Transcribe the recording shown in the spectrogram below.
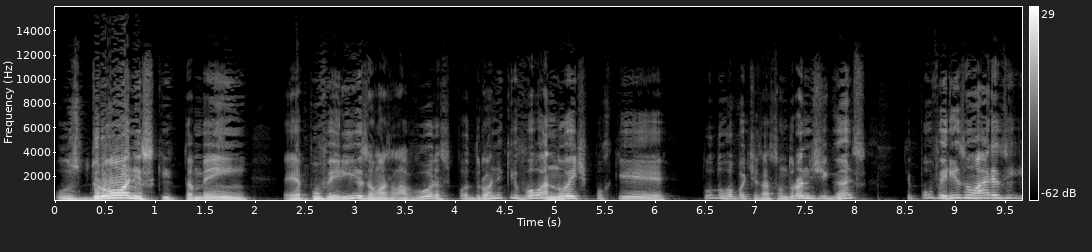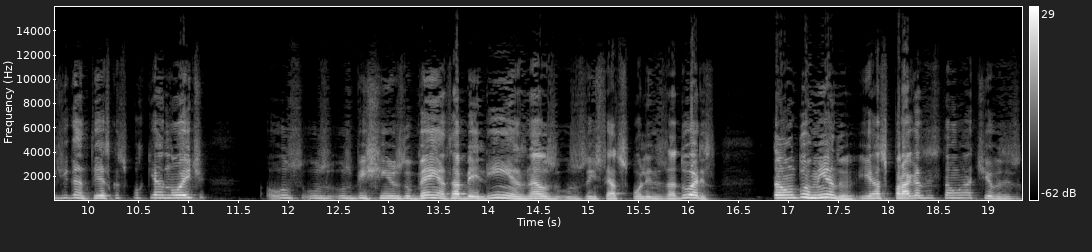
os drones que também eh, pulverizam as lavouras, pô, drone que voa à noite, porque tudo robotizado, são drones gigantes que pulverizam áreas gigantescas, porque à noite os, os, os bichinhos do bem, as abelhinhas, né, os, os insetos polinizadores, estão dormindo e as pragas estão ativas. E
